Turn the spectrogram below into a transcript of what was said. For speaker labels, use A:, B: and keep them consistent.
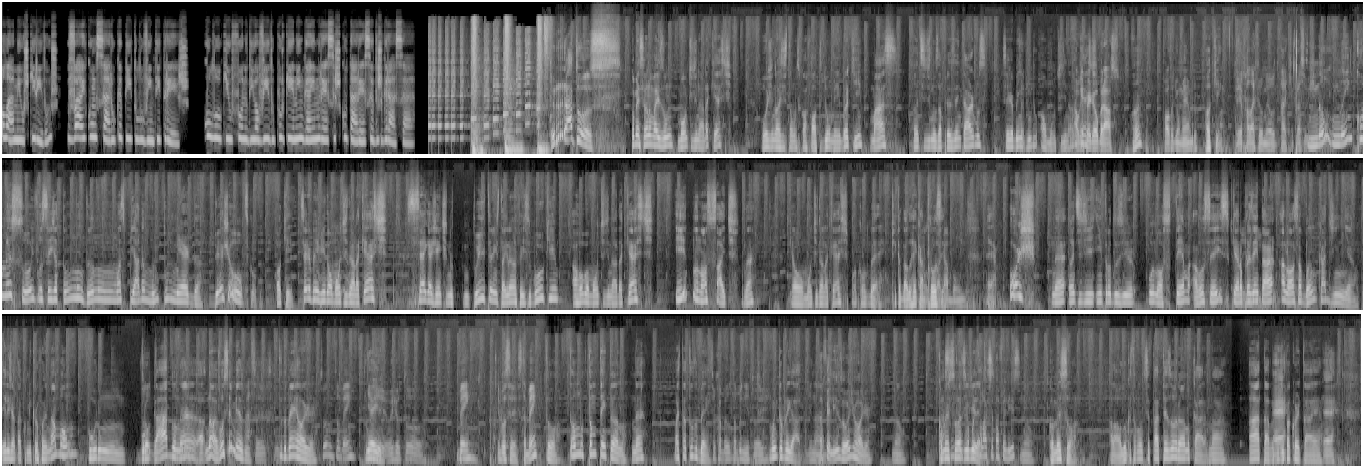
A: Olá, meus queridos, vai começar o capítulo 23. Coloque o fone de ouvido porque ninguém merece escutar essa desgraça.
B: Ratos! Começando mais um Monte de Nada Cast. Hoje nós estamos com a falta de um membro aqui, mas antes de nos apresentarmos, seja bem-vindo ao Monte de Nada
C: Alguém
B: Cast.
C: perdeu o braço.
B: Hã?
C: Falta de um membro.
B: Ok.
D: Eu ia falar que o meu tá aqui pra substituir.
B: Não, nem começou e vocês já estão mandando umas piadas muito merda. Deixa eu.
D: Desculpa.
B: Ok. Seja bem-vindo ao Monte de Nada Cast. Segue a gente no, Twitter, Instagram, Facebook, arroba Monte de Nada Cast e no nosso site, né? Que é o montedenadacast.com.br. Fica dado o recado pra você.
D: Vagabundo.
B: Hoje, né, antes de introduzir o nosso tema a vocês, quero apresentar a nossa bancadinha. Ele já tá com o microfone na mão, por um drogado, né? Ah, Não, é você mesmo.
D: Ah, sou eu, desculpa.
B: Tudo bem, Roger?
D: Tudo, tô bem.
B: E aí?
D: Hoje, hoje eu tô bem. E você, você tá bem?
B: Tô. Tamo, tamo tentando, né? Mas tá tudo bem.
D: Seu cabelo tá bonito hoje.
B: Muito obrigado.
D: De nada.
C: Tá feliz hoje, Roger?
D: Não,
B: Começou
C: assim,
B: as
C: cara, acabou de
B: indiretas.
C: falar que você tá feliz.
D: não.
B: Começou. Olha lá, o Lucas tá falando que você tá tesourando, cara. Na... Ah, tá. Vai
C: É.
B: pedir pra cortar, é.
C: É.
